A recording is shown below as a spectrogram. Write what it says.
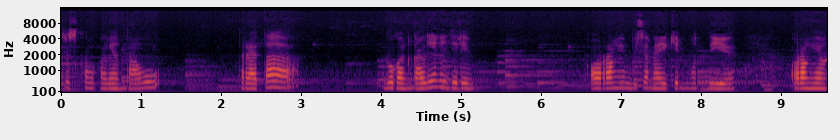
Terus kalau kalian tahu ternyata bukan kalian yang jadi orang yang bisa naikin mood dia. Orang yang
